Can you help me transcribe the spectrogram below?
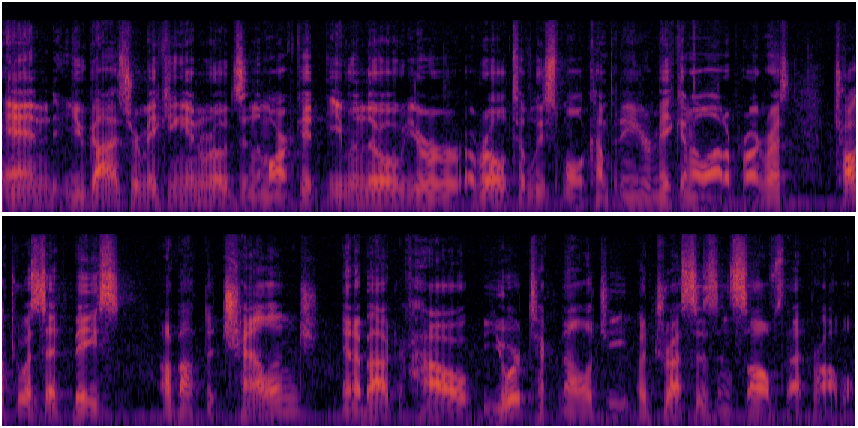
and you guys are making inroads in the market, even though you're a relatively small company, you're making a lot of progress. Talk to us at base about the challenge and about how your technology addresses and solves that problem.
